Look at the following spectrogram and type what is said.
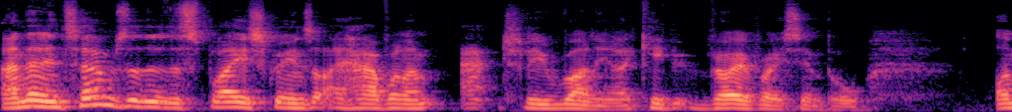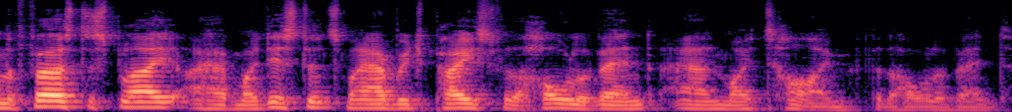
And then in terms of the display screens that I have when I'm actually running, I keep it very, very simple. On the first display, I have my distance, my average pace for the whole event, and my time for the whole event.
